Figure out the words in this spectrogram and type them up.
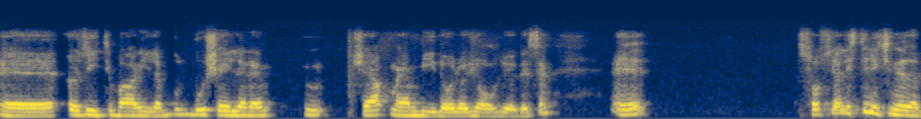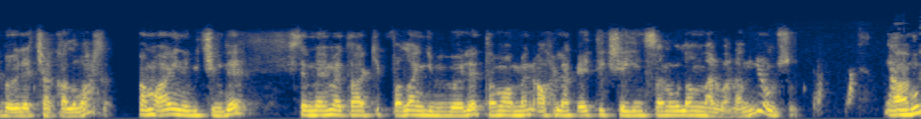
e, öz itibariyle bu, bu şeylere şey yapmayan bir ideoloji oluyor desen e, sosyalistin içinde de böyle çakalı var ama aynı biçimde işte Mehmet Akif falan gibi böyle tamamen ahlak, etik şey insanı olanlar var anlıyor musun? Yani Abi bu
